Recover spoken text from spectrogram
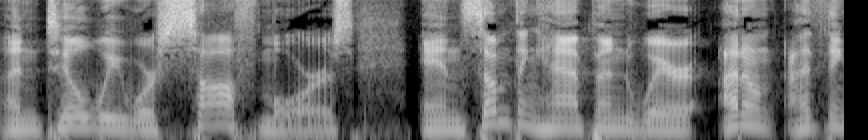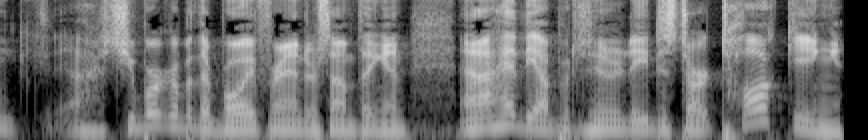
until we were sophomores. And something happened where I don't, I think uh, she broke up with her boyfriend or something. And, and I had the opportunity to start talking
